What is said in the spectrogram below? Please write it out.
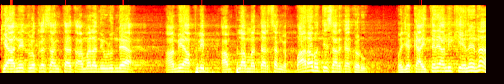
की अनेक लोक सांगतात आम्हाला निवडून द्या. आम्ही आपली आपला मतदारसंघ बारामतीसारखा करू. म्हणजे काहीतरी आम्ही केलं ना.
